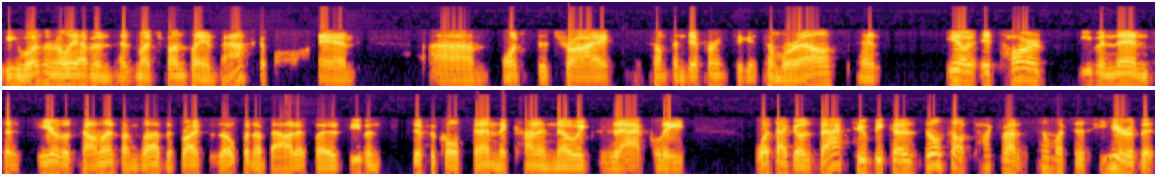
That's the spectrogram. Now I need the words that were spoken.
he wasn't really having as much fun playing basketball and um, wants to try something different to get somewhere else. And you know, it's hard even then to, hear those comments. I'm glad that Bryce was open about it, but it's even difficult then to kind of know exactly what that goes back to because Bill Self talked about it so much this year that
